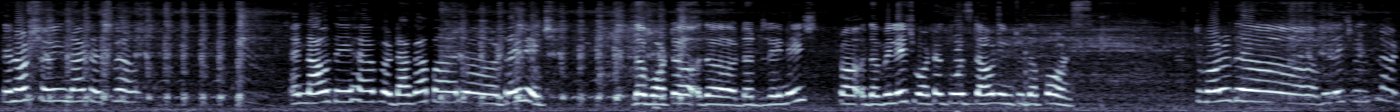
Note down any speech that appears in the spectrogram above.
They're not showing that as well. And now they have uh, dug uh, drainage. The water, the, the drainage from the village water goes down into the ponds. Tomorrow the village will flood.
